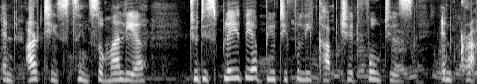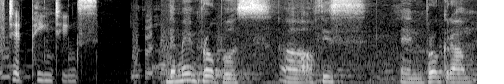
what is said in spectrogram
and artists in Somalia to display their beautifully captured photos and crafted paintings. The main purpose uh, of this in program,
